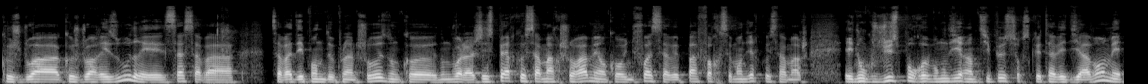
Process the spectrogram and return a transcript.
que je dois que je dois résoudre et ça ça va ça va dépendre de plein de choses. Donc euh, donc voilà j'espère que ça marchera mais encore une fois ça veut pas forcément dire que ça marche. Et donc juste pour rebondir un petit peu sur ce que tu avais dit avant mais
